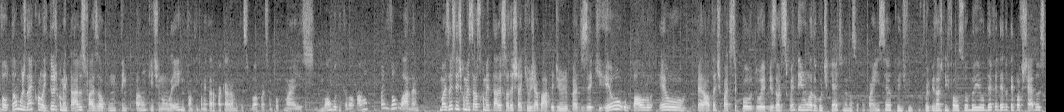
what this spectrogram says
Voltamos, né, com a leitura de comentários. Faz algum tempão que a gente não lê, então tem comentário pra caramba, então esse bloco vai ser um pouco mais longo do que o normal. Mas vamos lá, né? Mas antes de começar os comentários, só deixar aqui um jabá rapidinho pra dizer que eu, o Paulo, eu, o Peralta, a gente participou do episódio 51 lá do Goldcat, na nossa concorrência, que a gente, foi o episódio que a gente falou sobre o DVD do Temple of Shadows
